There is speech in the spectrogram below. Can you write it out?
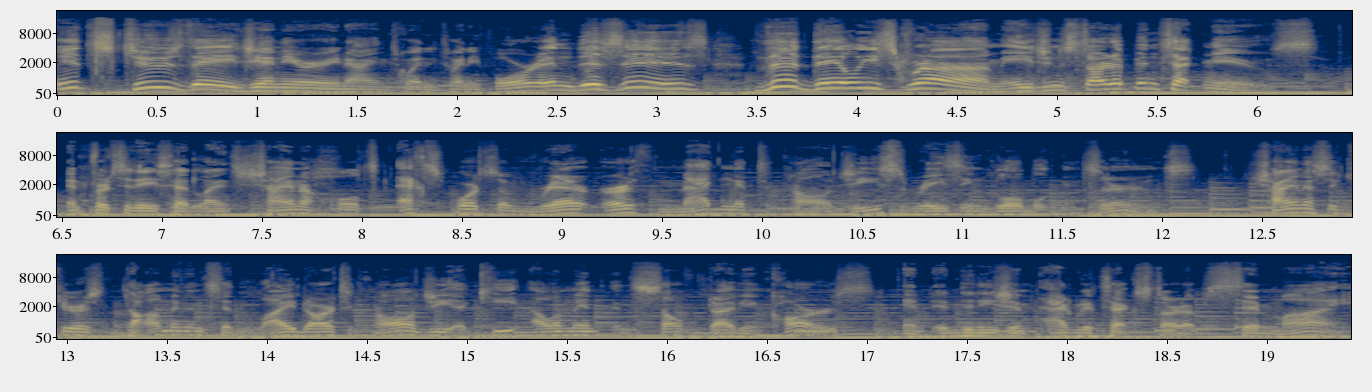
It's Tuesday, January 9, 2024, and this is the Daily Scrum, Asian Startup and Tech News. And for today's headlines, China halts exports of rare earth magnet technologies, raising global concerns. China secures dominance in LiDAR technology, a key element in self driving cars. And Indonesian agri-tech startup Semaai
